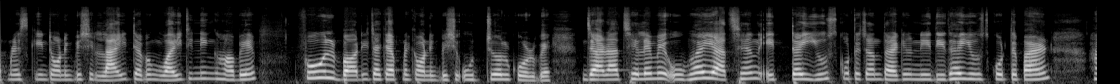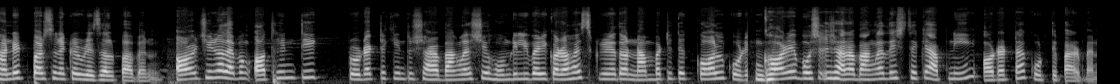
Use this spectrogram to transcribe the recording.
আপনার স্কিনটা অনেক বেশি লাইট এবং হোয়াইটেনিং হবে ফুল বডিটাকে আপনাকে অনেক বেশি উজ্জ্বল করবে। যারা ছেলে মেয়ে উভয়ই আছেন এটা ইউজ করতে চান, তারা কিন্তু নির্দ্বিধায় ইউজ করতে পারেন হান্ড্রেড পার্সেন্ট একটা রেজাল্ট পাবেন। অরিজিনাল এবং অথেন্টিক প্রোডাক্টটা কিন্তু সারা বাংলাদেশে হোম ডেলিভারি করা হয় স্ক্রিনে দেওয়ার নাম্বারটিতে কল করে ঘরে বসে সারা বাংলাদেশ থেকে আপনি অর্ডারটা করতে পারবেন।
